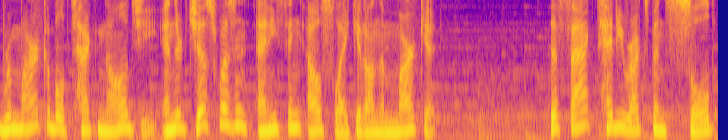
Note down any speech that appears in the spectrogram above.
remarkable technology, and there just wasn't anything else like it on the market. The fact Teddy Ruxpin sold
